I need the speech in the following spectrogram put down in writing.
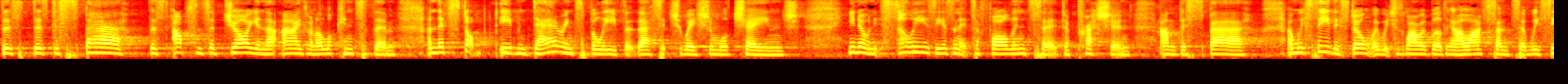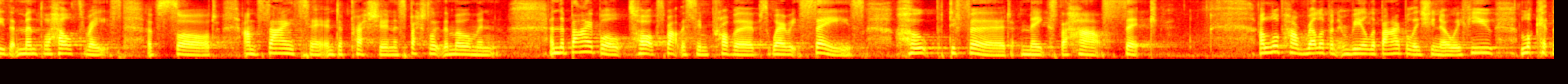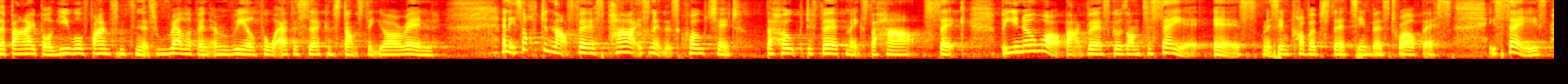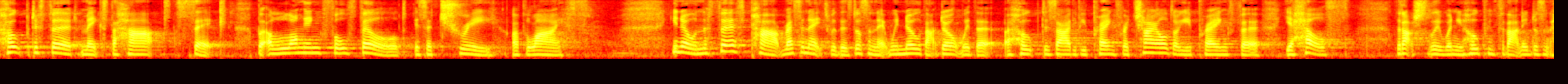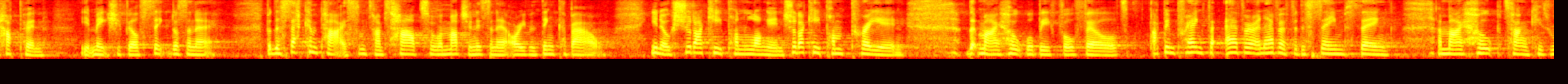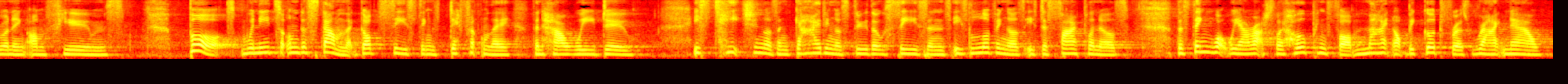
There's, there's despair, there's absence of joy in their eyes when I look into them. And they've stopped even daring to believe that their situation will change. You know, and it's so easy, isn't it, to fall into depression and despair. And we see this, don't we, which is why we're building our life centre. We see that mental health rates have soared, anxiety and depression, especially at the moment. And the Bible talks about this in Proverbs, where it says, Hope deferred makes the heart sick. I love how relevant and real the Bible is. You know, if you look at the Bible, you will find something that's relevant and real for whatever circumstance that you're in. And it's often that first part, isn't it, that's quoted. The hope deferred makes the heart sick. But you know what that verse goes on to say it is, and it's in Proverbs 13, verse 12, this. It says, Hope deferred makes the heart sick, but a longing fulfilled is a tree of life. You know, and the first part resonates with us, doesn't it? We know that, don't we? That a hope desired if you're praying for a child or you're praying for your health, that actually when you're hoping for that and it doesn't happen, it makes you feel sick, doesn't it? But the second part is sometimes hard to imagine, isn't it? Or even think about. You know, should I keep on longing? Should I keep on praying that my hope will be fulfilled? I've been praying forever and ever for the same thing, and my hope tank is running on fumes. But we need to understand that God sees things differently than how we do. He's teaching us and guiding us through those seasons. He's loving us, He's discipling us. The thing what we are actually hoping for might not be good for us right now.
